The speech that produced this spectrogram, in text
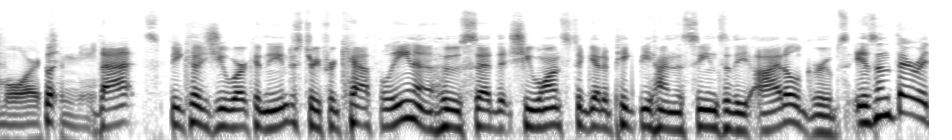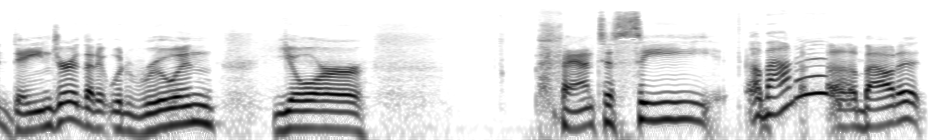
more But to me. that's because you work in the industry. For Catalina, who said that she wants to get a peek behind the scenes of the idol groups, isn't there a danger that it would ruin your fantasy About it? about it?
